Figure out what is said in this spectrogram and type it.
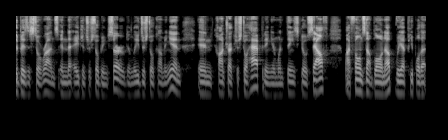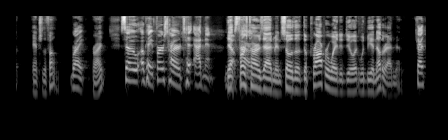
the business still runs, and the agents are still being served, and leads are still coming in, and contracts are still happening. And when things go south, my phone's not blowing up. We have people that answer the phone, right. right? So, okay, first hire to admin. yeah, first hire is admin. So the the proper way to do it would be another admin. Okay.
